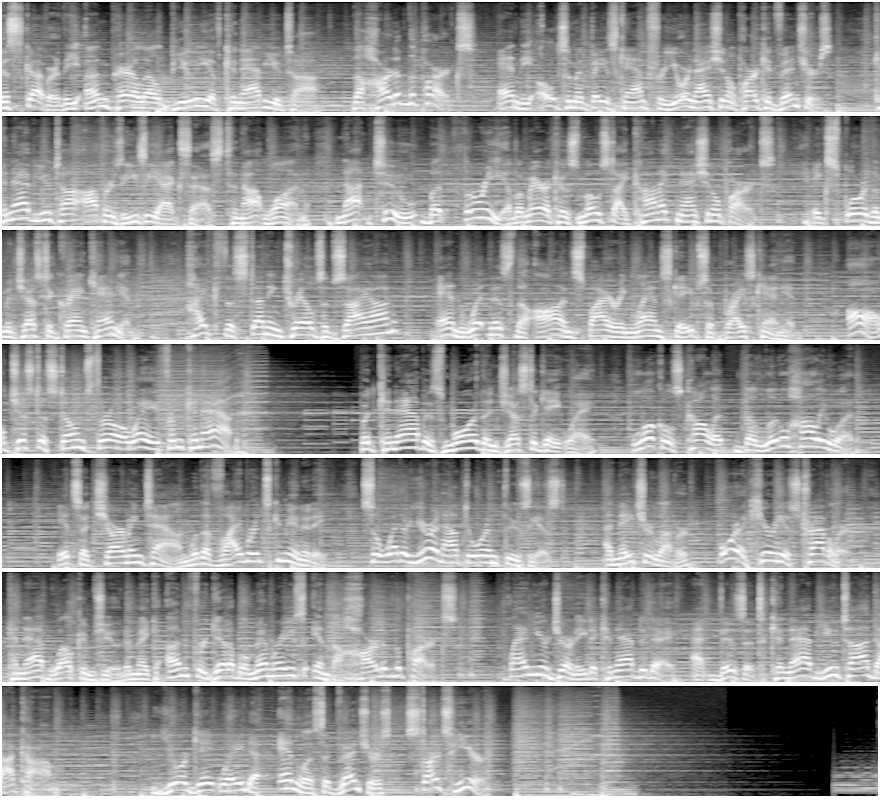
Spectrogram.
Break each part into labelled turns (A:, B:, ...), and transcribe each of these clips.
A: Discover the unparalleled beauty of Kanab, Utah, the heart of the parks, and the ultimate base camp for your national park adventures. Kanab, Utah offers easy access to not one, not two, but three of America's most iconic national parks. Explore the majestic Grand Canyon, hike the stunning trails of Zion, and witness the awe inspiring landscapes of Bryce Canyon. All just a stone's throw away from Kanab. But Kanab is more than just a gateway. Locals call it the Little Hollywood. It's a charming town with a vibrant community. So whether you're an outdoor enthusiast, a nature lover, or a curious traveler, Kanab welcomes you to make unforgettable memories in the heart of the parks. Plan your journey to Kanab today at visitkanabutah.com. Your gateway to endless adventures starts here.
